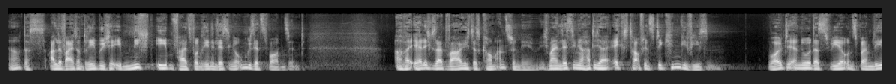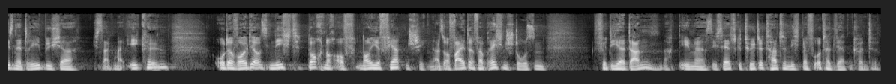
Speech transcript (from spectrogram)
ja, dass alle weiteren Drehbücher eben nicht ebenfalls von René Lessinger umgesetzt worden sind. Aber ehrlich gesagt wage ich das kaum anzunehmen. Ich meine, Lessinger hatte ja extra auf den Stick hingewiesen. Wollte er nur, dass wir uns beim Lesen der Drehbücher, ich sag mal, ekeln oder wollte er uns nicht doch noch auf neue Fährten schicken, also auf weitere Verbrechen stoßen, für die er dann, nachdem er sich selbst getötet hatte, nicht mehr verurteilt werden könnte?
